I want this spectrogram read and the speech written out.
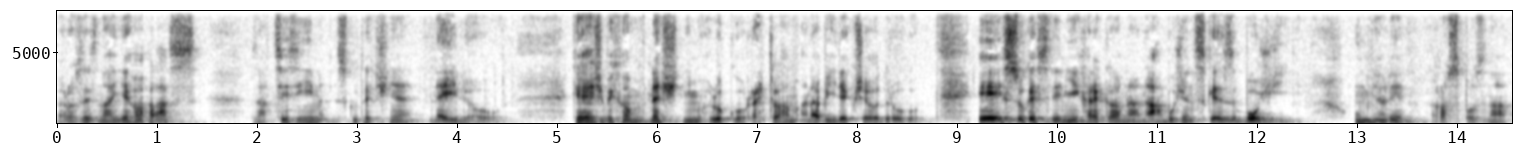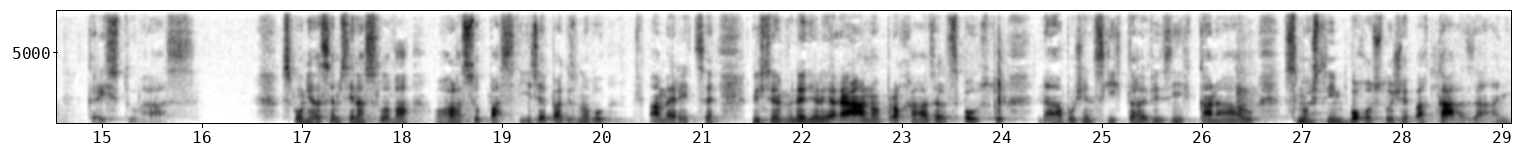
rozeznají jeho hlas. Za cizím skutečně nejdou. Kéž bychom v dnešním hluku reklam a nabídek všeho druhu i sugestivních reklam na náboženské zboží uměli rozpoznat Kristu vás. Vzpomněl jsem si na slova o hlasu pastýře pak znovu v Americe, když jsem v neděli ráno procházel spoustu náboženských televizních kanálů s množstvím bohoslužeb a kázání.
